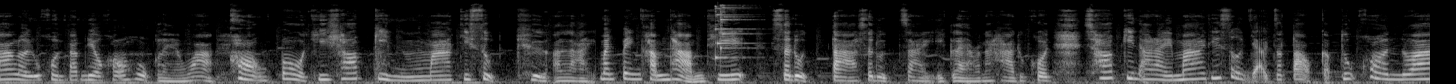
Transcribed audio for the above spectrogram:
มากเลยทุกคนแป๊บเดียวข้อ6แล้วว่าของโปรดที่ชอบกินมากที่สุดคืออะไร มันเป็นคำถามที่ สะดุดตาสะดุดใจอีกแล้วนะคะ ทุกคนชอบกินอะไรมากที่สุดอยากจะตอบกับทุกคนว่า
